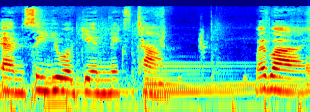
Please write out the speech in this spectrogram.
and see you again next time. Bye bye.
